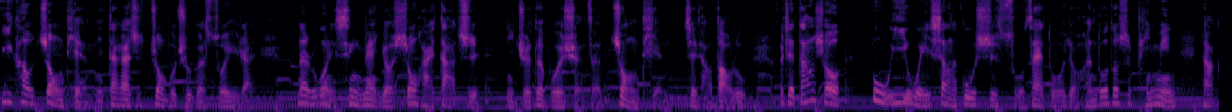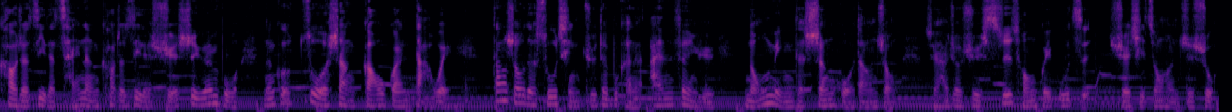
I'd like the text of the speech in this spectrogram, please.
依靠种田，你大概是种不出个所以然。那如果你心里面有胸怀大志，你绝对不会选择种田这条道路。而且当时候布衣为上的故事所在多有，很多都是平民，然后靠着自己的才能，靠着自己的学识渊博，能够坐上高官大位。当时候的苏秦绝对不可能安分于农民的生活当中，所以他就去师从鬼谷子，学习纵横之术。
